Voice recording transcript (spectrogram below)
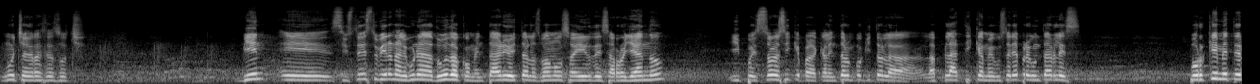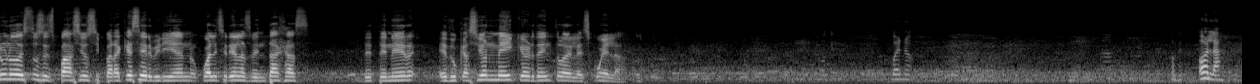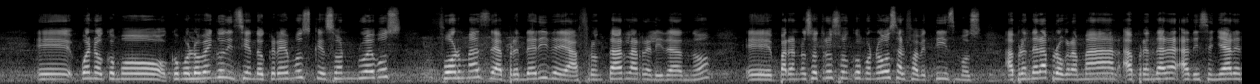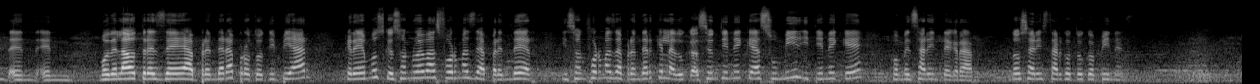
Muchas gracias, Ochi. Bien, eh, si ustedes tuvieran alguna duda o comentario, ahorita los vamos a ir desarrollando. Y pues ahora sí que para calentar un poquito la, plática, me gustaría preguntarles, ¿por qué meter uno de estos espacios y para qué servirían, cuáles serían las ventajas de tener educación maker dentro de la escuela? Bueno. Hola. Eh, bueno, como, como lo vengo diciendo, creemos que son nuevos formas de aprender y de afrontar la realidad, ¿no? Eh, para nosotros son como nuevos alfabetismos, aprender a programar, aprender a diseñar en, modelado 3D, aprender a prototipiar, creemos que son nuevas formas de aprender y son formas de aprender que la educación tiene que asumir y tiene que comenzar a integrar. No sé, Aristarco, ¿tú qué opinas?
